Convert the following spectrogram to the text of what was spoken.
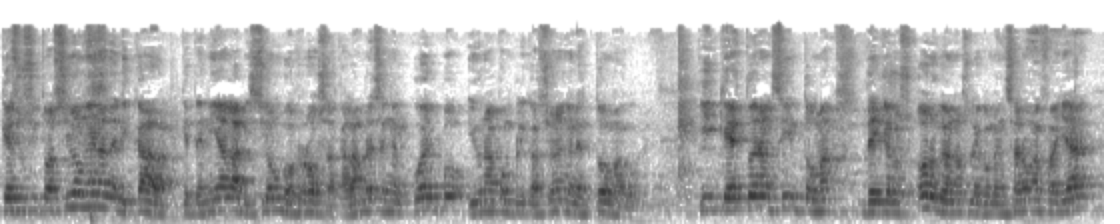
que su situación era delicada, que tenía la visión borrosa, calambres en el cuerpo y una complicación en el estómago, y que esto eran síntomas de que los órganos le comenzaron a fallar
